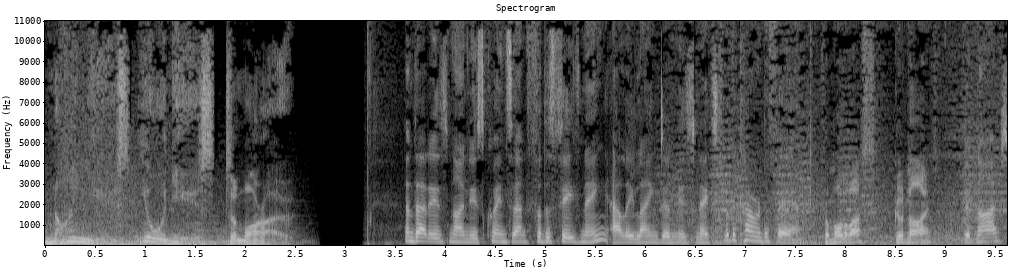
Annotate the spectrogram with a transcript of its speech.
9 News, your news, tomorrow. And that is 9 News Queensland for this evening. Ali Langdon is next with a current affair. From all of us, good night. Good night.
